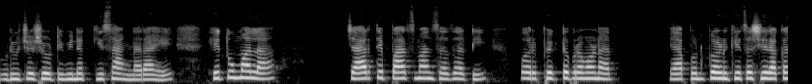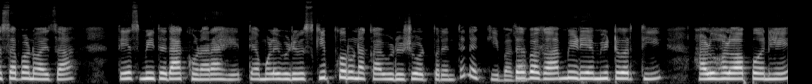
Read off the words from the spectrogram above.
व्हिडिओच्या शेवटी मी नक्की सांगणार आहे. हे तुम्हाला चार ते पाच माणसासाठी परफेक्ट प्रमाणात हे आपण कणकेचा शिरा कसा बनवायचा तेच मी इथे दाखवणार आहे. त्यामुळे व्हिडिओ स्किप करू नका व्हिडिओ शेवटपर्यंत नक्की बघा. तर बघा मीडियम हीटवरती हळूहळू आपण हे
